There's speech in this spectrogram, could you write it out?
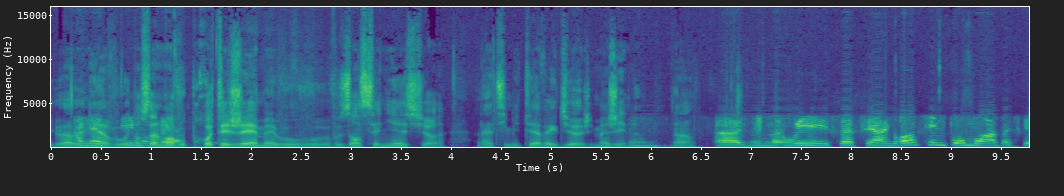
Il va ah, venir vous, non seulement vous protéger, mais vous, vous, vous enseigner sur l'intimité avec Dieu, j'imagine. Mm. Hein. Ah, oui, ça c'est un grand signe pour moi parce que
